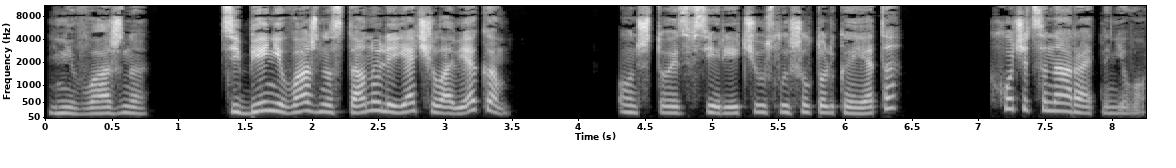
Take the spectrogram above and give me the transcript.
Неважно. Тебе не важно, стану ли я человеком? Он что, из всей речи услышал только это? Хочется наорать на него.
